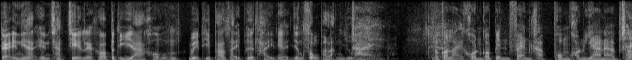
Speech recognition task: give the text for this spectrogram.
แต่อันเนี้ยเห็นชัดเจนเลยครับว่าปฏิกิริยาของเวทีปราศัยเพื่อไทยเนี่ยยังทรงพลังอยู่ใช่แล้วก็หลายคนก็เป็นแฟนคลับ ผมขออนุญาตนะครับใช้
